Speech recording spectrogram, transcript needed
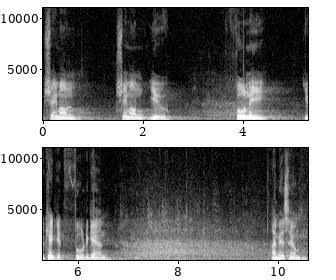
shame on, shame on you. Fool me, you can't get fooled again. I miss him.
